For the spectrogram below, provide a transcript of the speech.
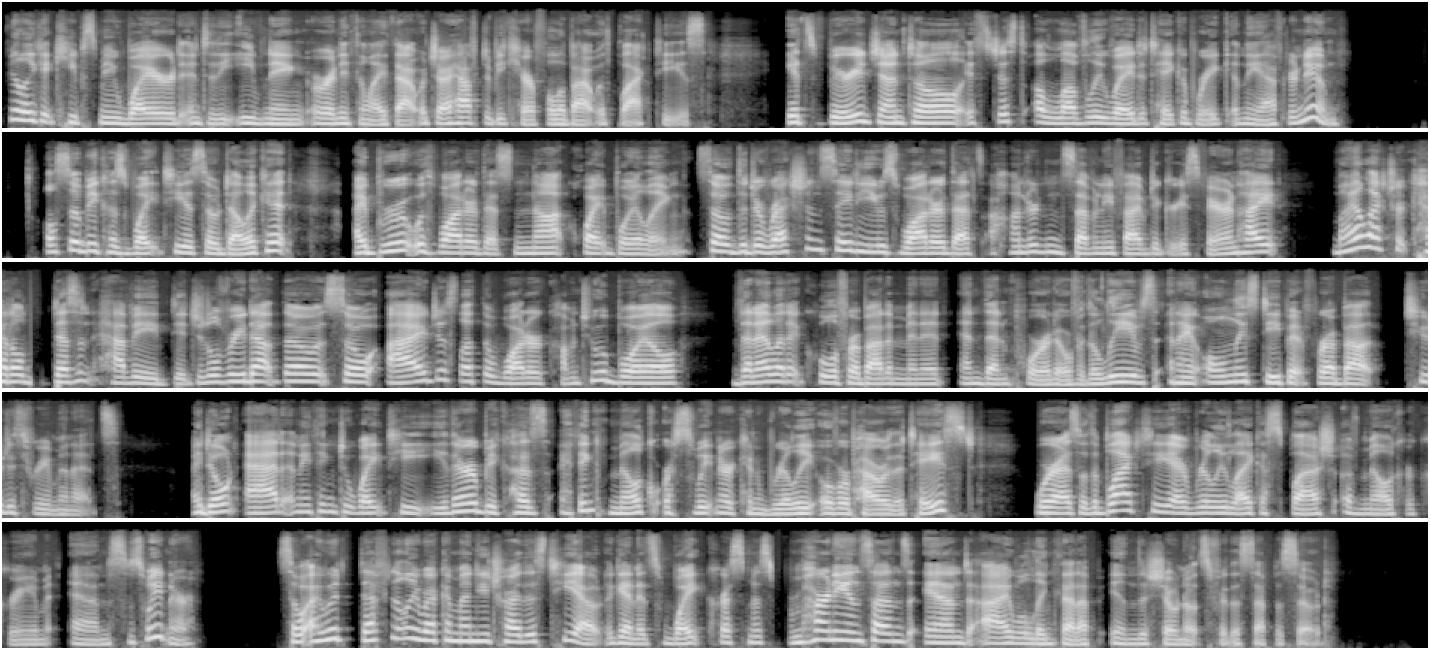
feel like it keeps me wired into the evening or anything like that, which I have to be careful about with black teas. It's very gentle. It's just a lovely way to take a break in the afternoon. Also, because white tea is so delicate, I brew it with water that's not quite boiling. So the directions say to use water that's 175 degrees Fahrenheit. My electric kettle doesn't have a digital readout though, so I just let the water come to a boil, then I let it cool for about a minute and then pour it over the leaves, and I only steep it for about two to three minutes. I don't add anything to white tea either because I think milk or sweetener can really overpower the taste. Whereas with a black tea, I really like a splash of milk or cream and some sweetener. So I would definitely recommend you try this tea out. Again, it's White Christmas from Harney and Sons, and I will link that up in the show notes for this episode.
